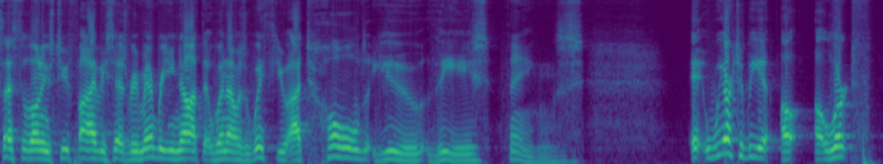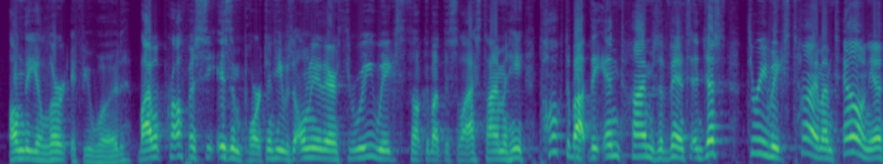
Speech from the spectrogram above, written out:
Thessalonians 2 5, he says, Remember ye not that when I was with you, I told you these things. It, we are to be alert, on the alert, if you would. Bible prophecy is important. He was only there three weeks, talked about this last time, and he talked about the end times events. In just three weeks' time, I'm telling you,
